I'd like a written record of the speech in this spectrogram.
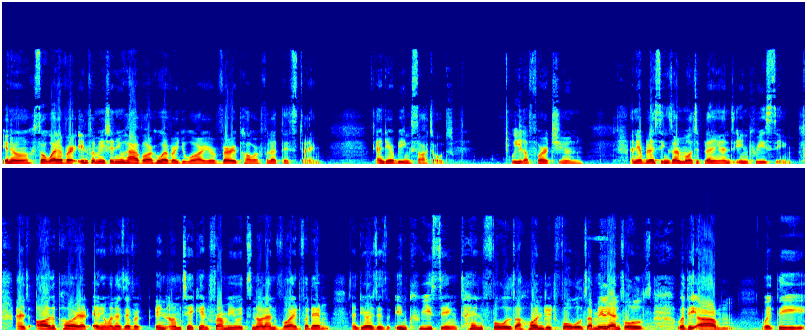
you know. So whatever information you have or whoever you are you're very powerful at this time. And you're being sought out. Wheel of fortune and your blessings are multiplying and increasing. And all the power that anyone has ever in, um, taken from you, it's null and void for them. And yours is increasing tenfold, a hundredfold, a millionfold with the um with the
